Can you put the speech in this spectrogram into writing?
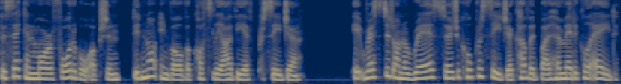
The second, more affordable option did not involve a costly IVF procedure. It rested on a rare surgical procedure covered by her medical aid,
